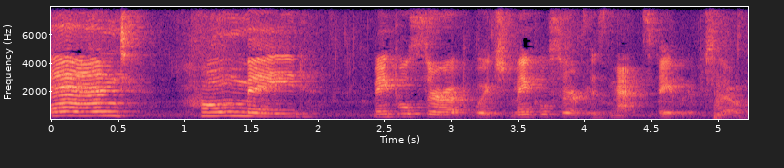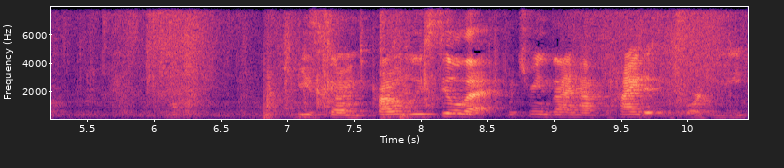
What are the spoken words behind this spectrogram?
And homemade maple syrup, which maple syrup is Matt's favorite, so he's going to probably steal that, which means I have to hide it before he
